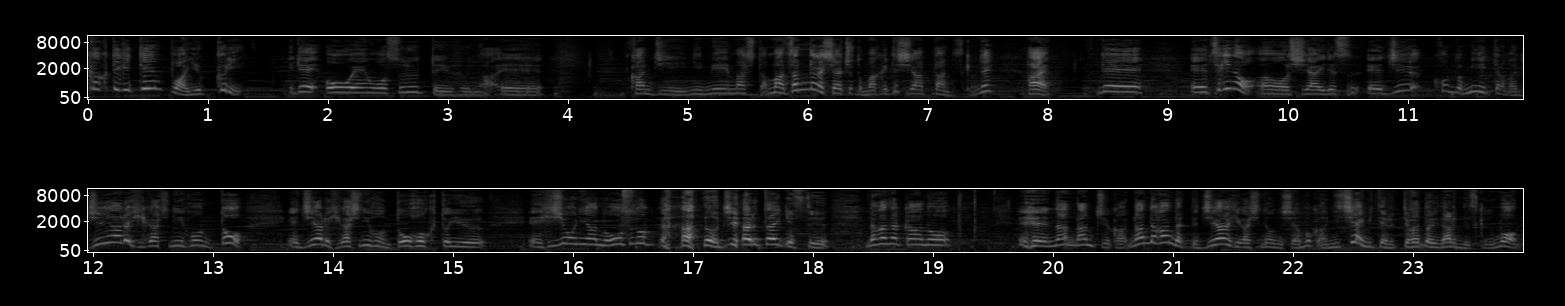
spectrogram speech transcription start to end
較的テンポはゆっくりで応援をするというふうな、えー、感じに見えました。まあ、残念ながら試合はちょっと負けてしまったんですけどね。はい。で、えー、次の試合です、えー、今度見に行ったのが JR 東日本と、えー、JR 東日本東北という、えー、非常にあのオーソドック JR 対決というなかなかあの、えー、ななんちゅうかなんだかんだって JR 東日本の試合僕は2試合見てるってことになるんですけども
